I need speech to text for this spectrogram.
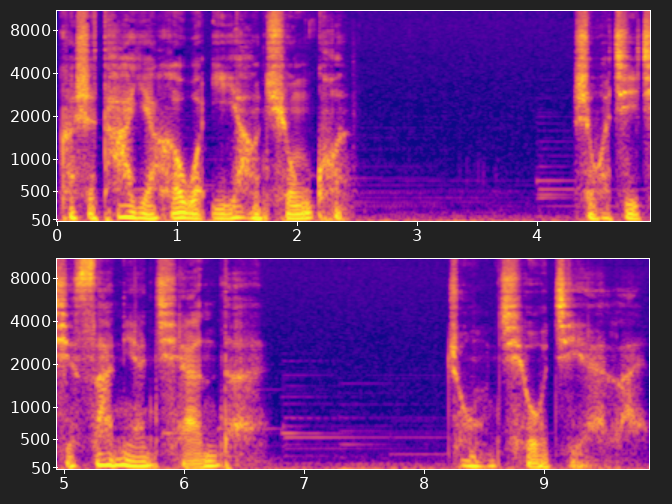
可是他也和我一样穷困。使我记起三年前的中秋节来。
